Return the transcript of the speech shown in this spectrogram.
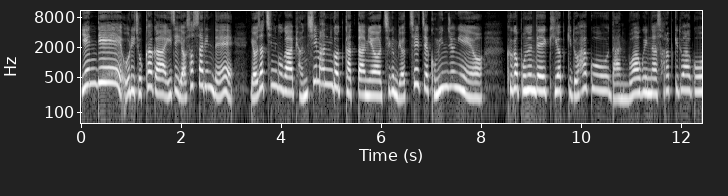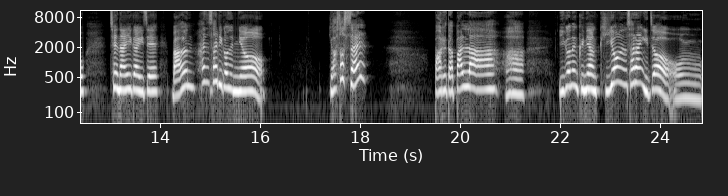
옌디, 우리 조카가 이제 6살인데 여자친구가 변심한 것 같다며 지금 며칠째 고민 중이에요. 그거 보는데 귀엽기도 하고, 난 뭐하고 있나 서럽기도 하고, 제 나이가 이제 41살이거든요. 6살? 빠르다, 빨라. 아, 이거는 그냥 귀여운 사랑이죠. 어우,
